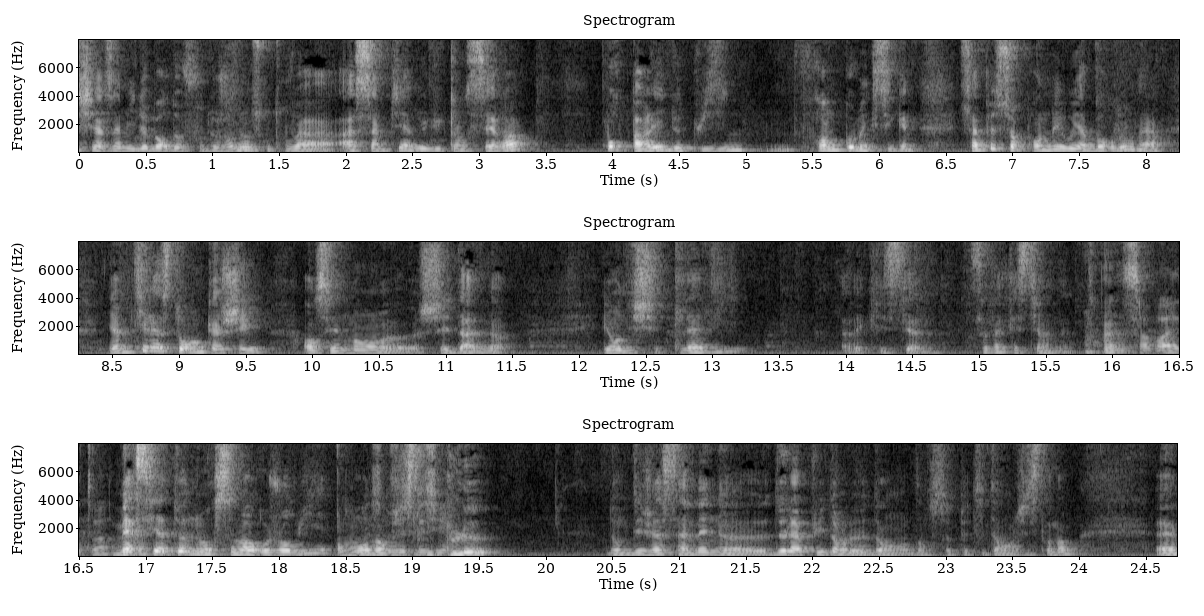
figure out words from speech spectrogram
chers amis de Bordeaux Food, aujourd'hui on se retrouve à, Saint-Pierre, rue du Cancera, pour parler de cuisine franco-mexicaine. Ça peut surprendre, mais oui, à Bordeaux, il y a un petit restaurant caché, anciennement euh, chez Dan, et on est chez Tlali avec Christiane. Ça va, Christiane? Ça va, et toi? Merci à toi de nous recevoir aujourd'hui. Au moment d'enregistrer, il pleut. Donc déjà, ça amène euh, de la pluie dans, le, dans, dans ce petit enregistrement. Euh,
